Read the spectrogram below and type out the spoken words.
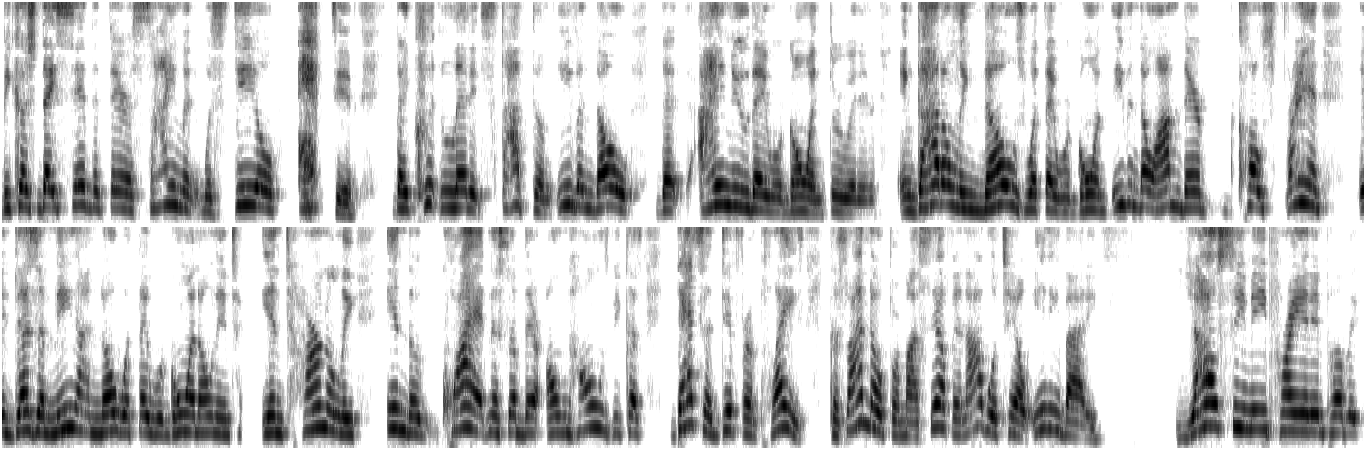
because they said that their assignment was still active. They couldn't let it stop them, even though that I knew they were going through it. And, and God only knows what they were going, even though I'm their close friend, it doesn't mean I know what they were going on in, internally in the quietness of their own homes because that's a different place. Cause I know for myself and I will tell anybody, y'all see me praying in public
